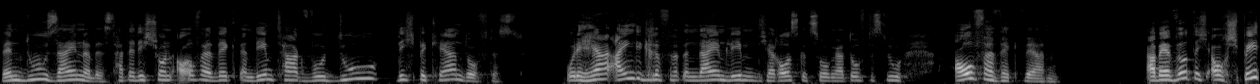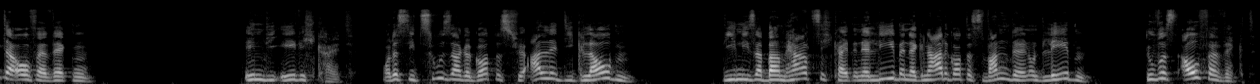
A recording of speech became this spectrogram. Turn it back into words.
wenn du seiner bist, hat er dich schon auferweckt an dem Tag, wo du dich bekehren durftest. Wo der Herr eingegriffen hat in deinem Leben, dich herausgezogen hat, durftest du auferweckt werden. Aber er wird dich auch später auferwecken in die Ewigkeit. Und das ist die Zusage Gottes für alle, die glauben die in dieser Barmherzigkeit, in der Liebe, in der Gnade Gottes wandeln und leben. Du wirst auferweckt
